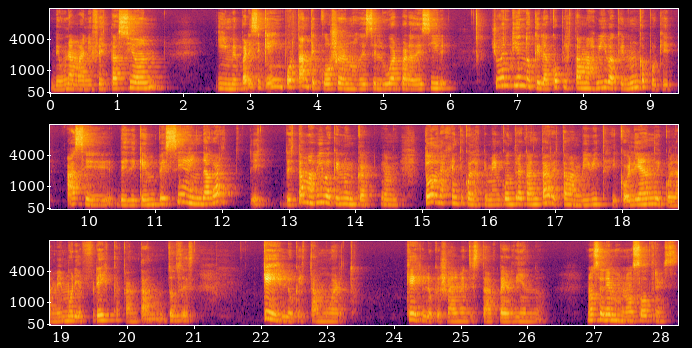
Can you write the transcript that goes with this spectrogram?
de, una manifestación y me parece que es importante corrernos de ese lugar para decir, yo entiendo que la copla está más viva que nunca porque hace, desde que empecé a indagar, está más viva que nunca. Toda la gente con la que me encontré a cantar estaban vivitas y coleando y con la memoria fresca cantando. Entonces, ¿qué es lo que está muerto? ¿Qué es lo que realmente está perdiendo? No seremos nosotros,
